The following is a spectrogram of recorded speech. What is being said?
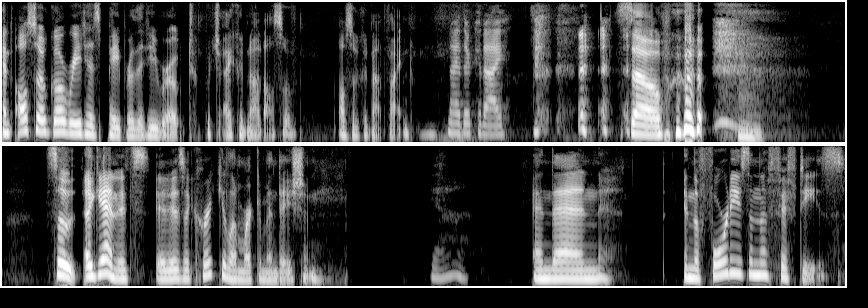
And also go read his paper that he wrote, which I could not also also could not find. Neither could I. so. So again, it's it is a curriculum recommendation. Yeah. And then in the 40s and the 50s,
